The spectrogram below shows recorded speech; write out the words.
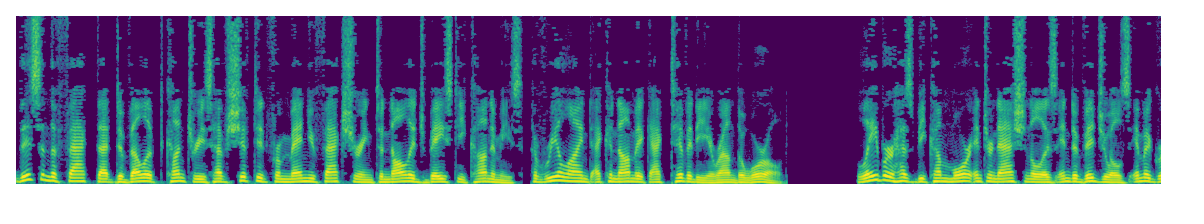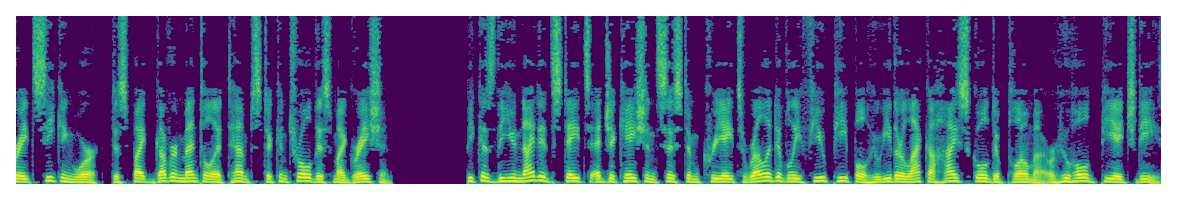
This and the fact that developed countries have shifted from manufacturing to knowledge-based economies, have realigned economic activity around the world. Labor has become more international as individuals immigrate seeking work, despite governmental attempts to control this migration. Because the United States education system creates relatively few people who either lack a high school diploma or who hold PhDs,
